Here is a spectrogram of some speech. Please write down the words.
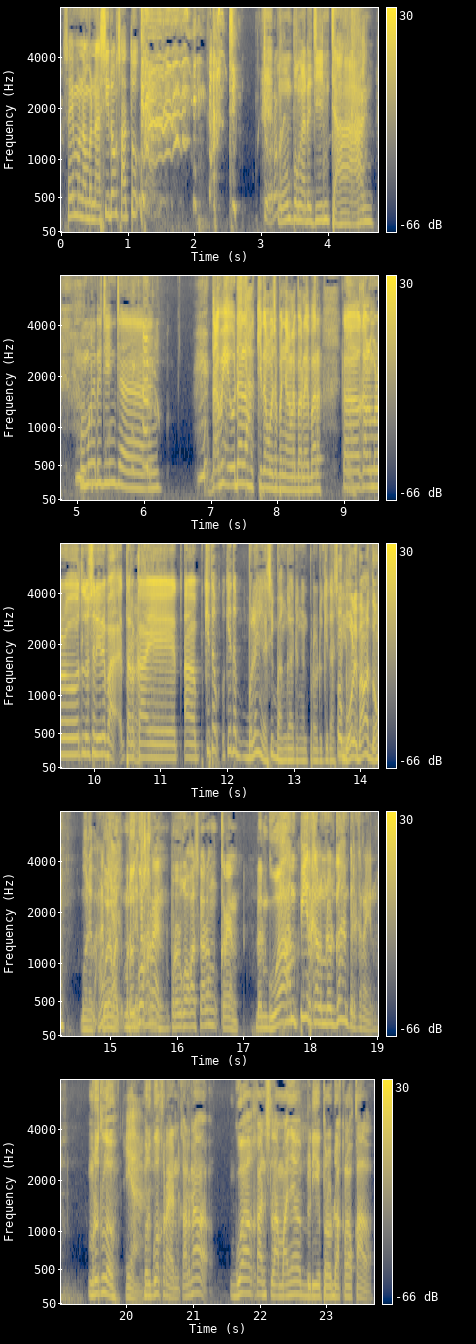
Saya mau nambah nasi dong satu. Mumpung ada cincang. Mumpung ada cincang. Tapi udahlah kita nggak usah panjang lebar-lebar. Ke- Kalau menurut lu sendiri Pak terkait eh, kita kita boleh nggak sih bangga dengan produk kita Oh sendiri? boleh banget dong. Boleh banget. Boleh ya? banget. Menurut Boleh gua banget. keren. Produk lokal sekarang keren. Dan gua, Hampir kalau menurut gua hampir keren. menurut lo, Iya. menurut gua keren karena gua akan selamanya beli produk lokal.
